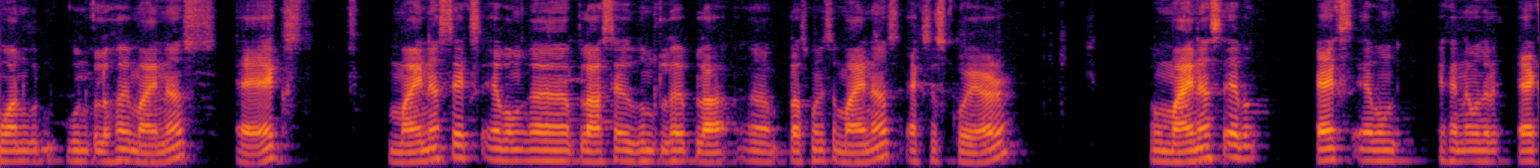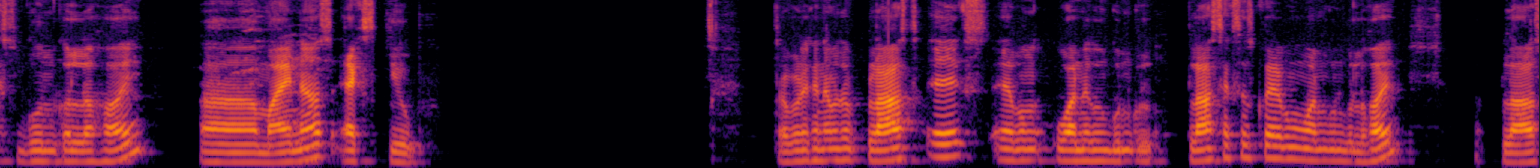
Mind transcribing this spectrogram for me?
ওয়ান গুণ করলে হয় মাইনাস এক্স মাইনাস এক্স এবং প্লাস এক্স গুণ করলে হয় plus minus minus x square. এবং মাইনাস এবং এক্স এবং এখানে আমাদের এক্স গুণ করলে হয় মাইনাস এক্স কিউব। তারপর এখানে আমাদের প্লাস এক্স এবং ওয়ান গুণ করলে প্লাস এক্স স্কোয়ার এবং ওয়ান গুণ করলে হয় plus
